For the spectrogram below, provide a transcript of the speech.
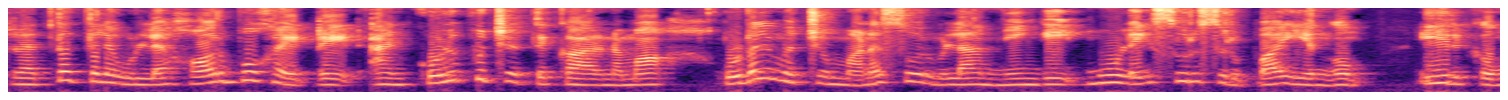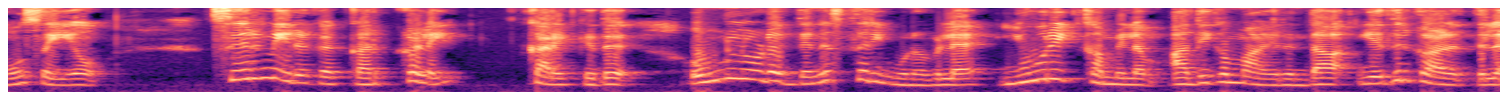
ரத்தத்துல உள்ள கார்போஹைட்ரேட் அண்ட் கொழுப்புச்சத்து காரணமா உடல் மற்றும் மனசோர்வுலாம் நீங்கி மூளை சுறுசுறுப்பா இயங்கும். இருக்கவும் செய்யும். சிறுநீரக கற்களை கரைக்குது. உங்களோட தினசரி உணவுல யூரிக் அமிலம் அதிகமா இருந்தா எதிர்காலத்துல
